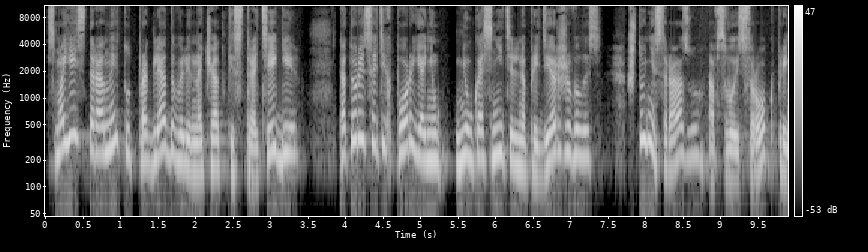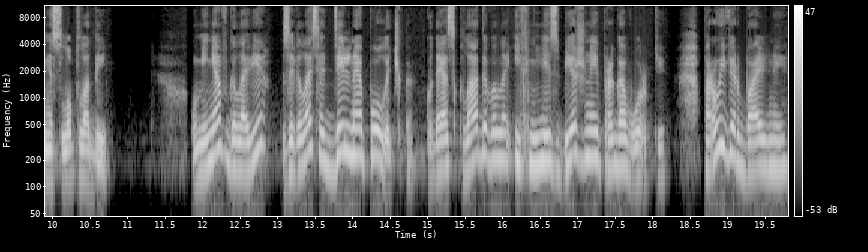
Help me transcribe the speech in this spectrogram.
С моей стороны тут проглядывали начатки стратегии, которой с этих пор я неукоснительно придерживалась, что не сразу, а в свой срок принесло плоды. У меня в голове завелась отдельная полочка, куда я складывала их неизбежные проговорки, порой вербальные,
